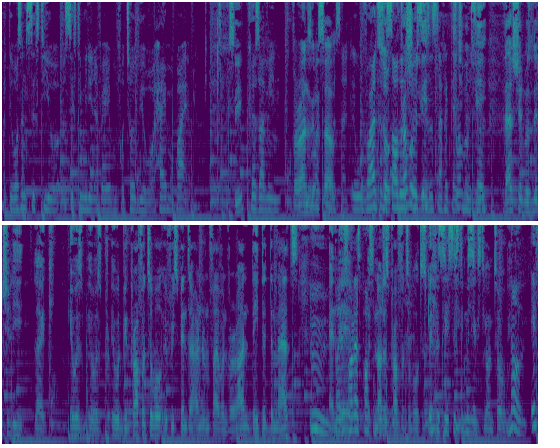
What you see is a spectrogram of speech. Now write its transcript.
but there wasn't 60 or 60 million available for Toby or Harry Maguire. You see Because I mean, Varane's gonna sell Varane's gonna sell those sales and stuff like that. You know, Probably so that shit was literally like it was it was it would be profitable if we spent 105 on Varane. They did the maths, and Mm, but it's not as It's profitable not as to- profitable to spend you the pay 60, 60 million. 60 on Toby. No, if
